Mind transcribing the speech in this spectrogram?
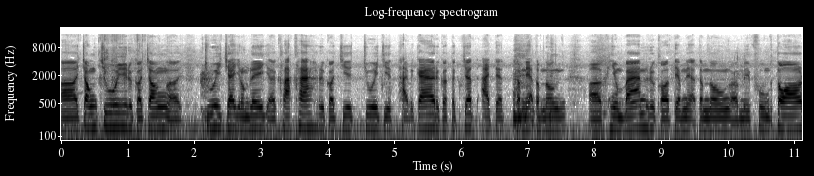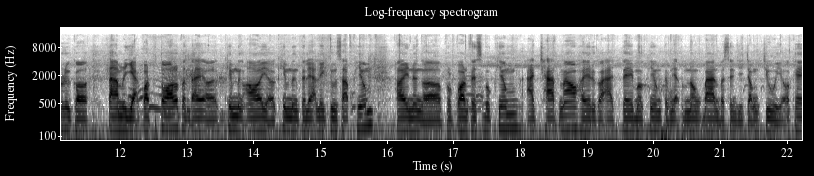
អឺចង់ជួយឬក៏ចង់ជួយចែករំលែកខ្លះខ្លះឬក៏ជាជួយជាថវិកាឬក៏ទឹកចិត្តអាចទៅតំណាក់តំណងខ្ញុំបានឬក៏តាមអ្នកតំណងមេភូមិផ្ទាល់ឬក៏ តាមរយៈគាត់ផ្ទាល់ប៉ុន្តែខ្ញុំនឹងឲ្យខ្ញុំនឹងតម្លាក់លេខទូរស័ព្ទខ្ញុំហើយនឹងប្រព័ន្ធ Facebook ខ្ញុំអាចឆាតមកហើយឬក៏អាចទេមកខ្ញុំតំណាក់តំណងបានបើសិនជាចង់ជួយអូខេ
